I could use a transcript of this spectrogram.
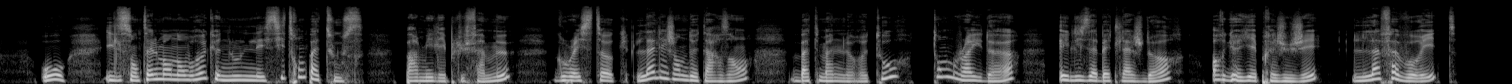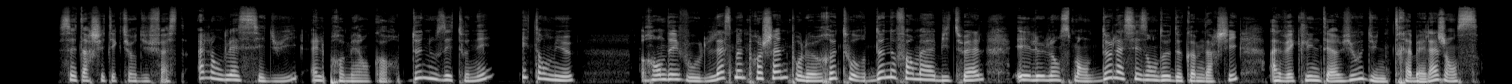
Oh, ils sont tellement nombreux que nous ne les citerons pas tous. Parmi les plus fameux, Greystock, la légende de Tarzan, Batman le retour, Tomb Raider, Elisabeth l'âge d'or, Orgueil et préjugé, La favorite. Cette architecture du faste à l'anglaise séduit, elle promet encore de nous étonner, et tant mieux. Rendez-vous la semaine prochaine pour le retour de nos formats habituels et le lancement de la saison 2 de Comme d'Archie avec l'interview d'une très belle agence.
